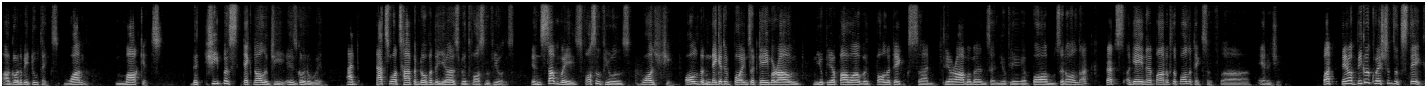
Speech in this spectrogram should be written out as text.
are going to be two things. One, markets. The cheapest technology is going to win. And that's what's happened over the years with fossil fuels. In some ways, fossil fuels was cheap. All the negative points that came around nuclear power with politics and nuclear armaments and nuclear bombs and all that, that's again a part of the politics of uh, energy. But there are bigger questions at stake.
